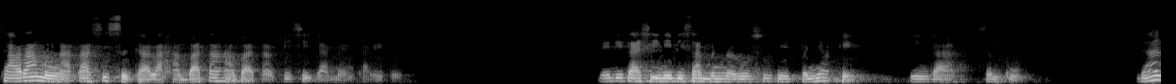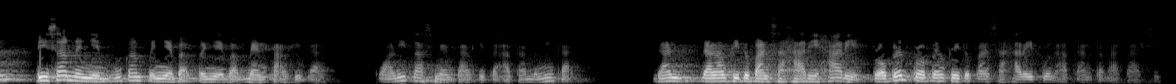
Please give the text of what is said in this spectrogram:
cara mengatasi segala hambatan-hambatan fisik dan mental itu. Meditasi ini bisa menelusuri penyakit hingga sembuh. Dan bisa menyembuhkan penyebab-penyebab mental kita. Kualitas mental kita akan meningkat. Dan dalam kehidupan sehari-hari, problem-problem kehidupan sehari pun akan teratasi.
